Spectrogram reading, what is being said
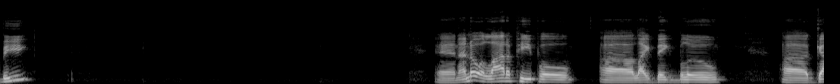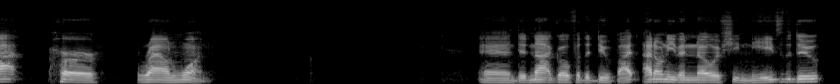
beat. And I know a lot of people, uh, like Big Blue, uh, got her round one and did not go for the dupe. I, I don't even know if she needs the dupe.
